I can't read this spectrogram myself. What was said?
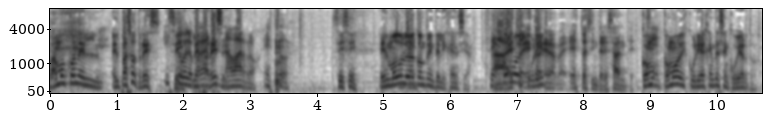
vamos con el, el paso 3. Esto Sí. lo ¿Les parece? Navarro. Esto. Sí, sí. El módulo de contrainteligencia. Sí. Ah, ¿Cómo esto, descubrir? esto esto es interesante. ¿Cómo, Sí. cómo descubrir agentes encubiertos?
